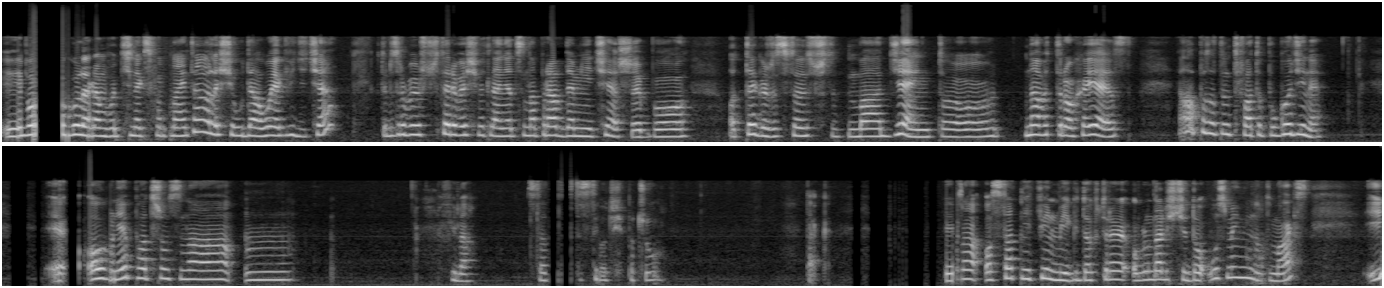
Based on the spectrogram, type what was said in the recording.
w ogóle gram w odcinek z Fortnite'a, ale się udało, jak widzicie, który zrobił już cztery wyświetlenia, co naprawdę mnie cieszy, bo od tego, że to już ma dzień, to nawet trochę jest, a poza tym trwa to pół godziny. Y, Ogólnie patrząc na... Mm, chwila. Statystyka ci się patrzyło. Tak. Na ostatni filmik, do którego oglądaliście do 8 minuty max i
